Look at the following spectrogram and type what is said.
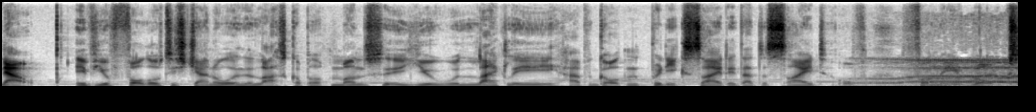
Now, if you followed this channel in the last couple of months, you would likely have gotten pretty excited at the sight of funny rocks.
